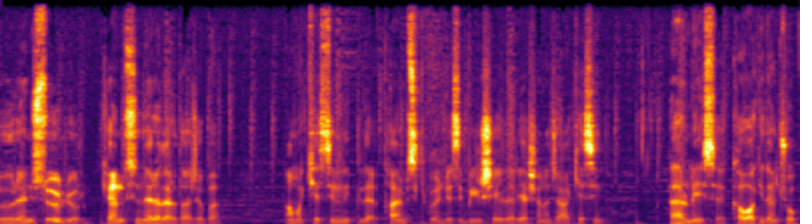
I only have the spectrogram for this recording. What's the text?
Öğrencisi ölüyor. Kendisi nerelerde acaba? Ama kesinlikle timeskip öncesi bir şeyler yaşanacağı kesin. Her neyse Kawaki'den çok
